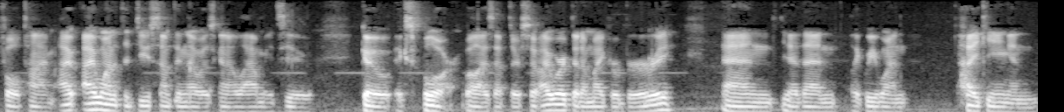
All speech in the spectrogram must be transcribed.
full time. I, I wanted to do something that was going to allow me to go explore while I was up there. So I worked at a microbrewery, and you know, then like we went hiking and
